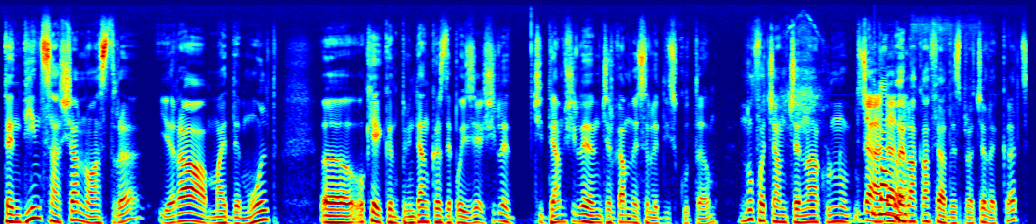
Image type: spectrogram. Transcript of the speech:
tendința așa noastră era mai de mult, uh, ok, când prindeam cărți de poezie și le citeam și le încercam noi să le discutăm, nu făceam cenaclu, nu, discutam da, noi da. la cafea despre acele cărți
